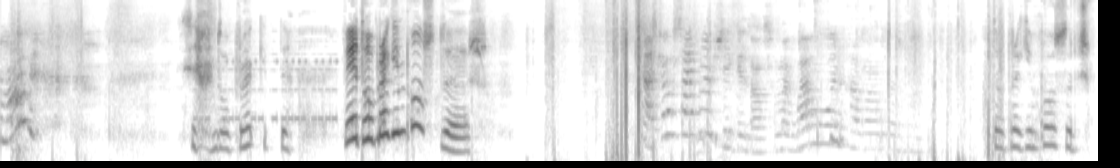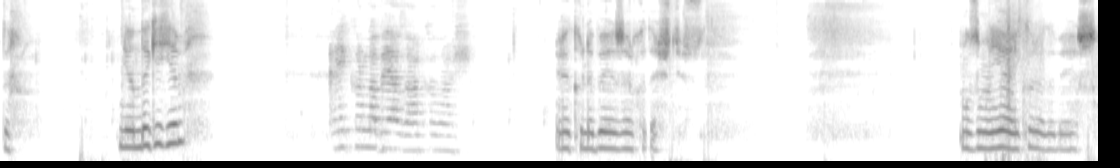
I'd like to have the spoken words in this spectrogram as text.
Abi? toprak gitti. Ve toprak imposter. Aslında. Bak ben bu oyunu kazandım. Toprak imposter çıktı. Yanındaki kim? Hacker'la beyaz arkadaş. Ekra beyaz arkadaş diyorsun. O zaman ya Ekra ya da beyaz.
